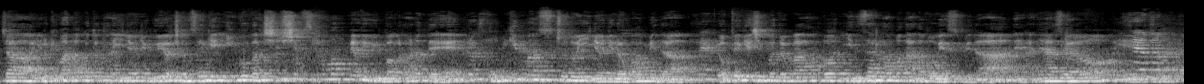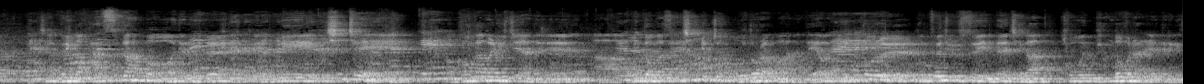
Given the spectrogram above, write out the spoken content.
자, 이렇게 만난 것도 다 인연이고요. 전 세계 인구가 73억 명이 육박을 하는데. 그렇습니다. 옷깃만 수쳐도 인연이라고 합니다. 네. 옆에 계신 분들과 한번 인사를 한번 나눠보겠습니다. 네, 안녕하세요. 인사 예, 자, 그리고 악수도 한번 여러분들 네. 그 우리 그 신체에 네. 어, 건강을 유지하는 아, 네, 온도가 맞아요. 36.5도라고 하는데요. 네. 이 온도를 높여줄 수 있는 제가 좋은 방법을 알려드리겠습니다.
